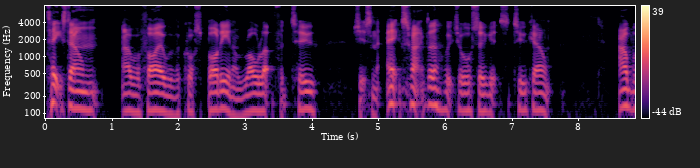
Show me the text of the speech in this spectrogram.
takes down Alba Fire with a crossbody and a roll up for two. She hits an X Factor, which also gets a two count. Alba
